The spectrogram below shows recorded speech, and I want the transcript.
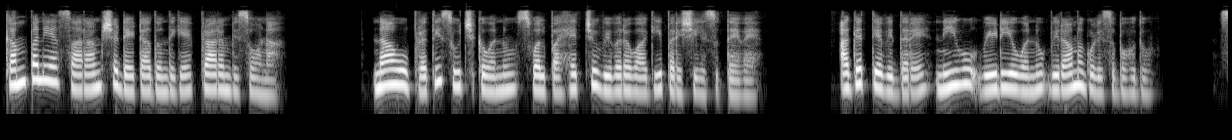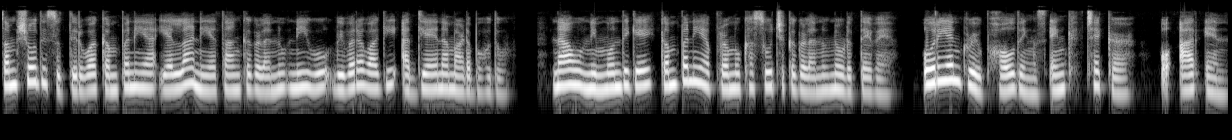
ಕಂಪನಿಯ ಸಾರಾಂಶ ಡೇಟಾದೊಂದಿಗೆ ಪ್ರಾರಂಭಿಸೋಣ. ನಾವು ಪ್ರತಿ ಸೂಚಕವನ್ನು ಸ್ವಲ್ಪ ಹೆಚ್ಚು ವಿವರವಾಗಿ ಪರಿಶೀಲಿಸುತ್ತೇವೆ. ಅಗತ್ಯವಿದ್ದರೆ ನೀವು ವಿಡಿಯೋವನ್ನು ವಿರಾಮಗೊಳಿಸಬಹುದು. ಸಂಶೋಧಿಸುತ್ತಿರುವ ಕಂಪನಿಯ ಎಲ್ಲಾ ನಿಯತಾಂಕಗಳನ್ನು ನೀವು ವಿವರವಾಗಿ ಅಧ್ಯಯನ ಮಾಡಬಹುದು. ನಾವು ನಿಮ್ಮೊಂದಿಗೆ ಕಂಪನಿಯ ಪ್ರಮುಖ ಸೂಚಕಗಳನ್ನು ನೋಡುತ್ತೇವೆ. Orion group holdings inc ticker ORN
